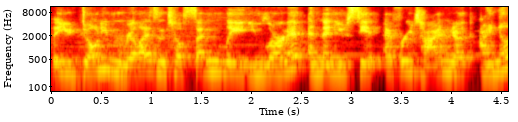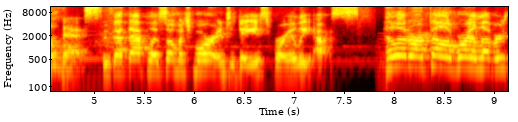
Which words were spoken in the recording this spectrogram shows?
that you don't even realize until suddenly you learn it and then you see it every time. And you're like, I know this. We've got that plus so much more in today's Royally Us. Hello to our fellow royal lovers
